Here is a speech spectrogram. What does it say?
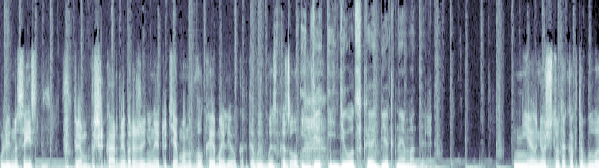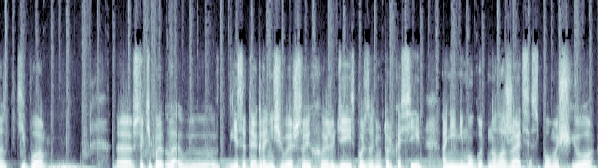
у Линуса есть прям шикарное выражение на эту тему. Он в LKML его как-то вы, высказал. Иди, идиотская объектная модель. Не, у него что-то как-то было типа что типа, э, если ты ограничиваешь своих людей использованием только C, они не могут налажать с помощью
